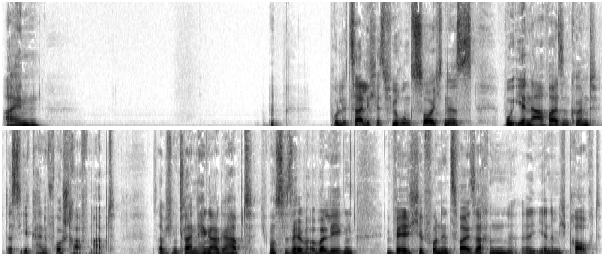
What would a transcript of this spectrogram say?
ein polizeiliches Führungszeugnis, wo ihr nachweisen könnt, dass ihr keine Vorstrafen habt. Jetzt habe ich einen kleinen Hänger gehabt. Ich musste selber überlegen, welche von den zwei Sachen äh, ihr nämlich braucht.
